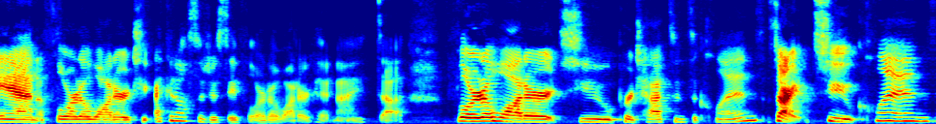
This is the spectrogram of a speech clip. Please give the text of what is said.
and Florida water to I could also just say Florida water, couldn't I? Duh. Florida water to protect and to cleanse. Sorry, to cleanse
